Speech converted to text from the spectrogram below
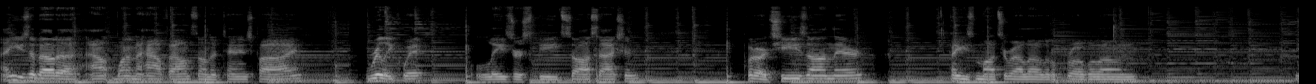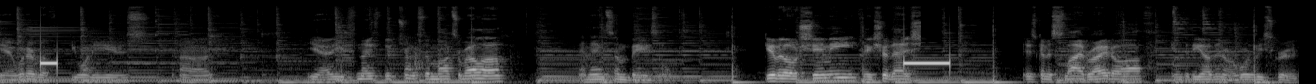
I use about a ounce, one and a half ounce on a 10 inch pie really quick, laser speed sauce action. Put our cheese on there. I use mozzarella, a little provolone. Yeah, whatever you want to use. Uh, yeah, I use nice big chunks of mozzarella and then some basil. Give it a little shimmy. Make sure that is going to slide right off into the oven or we'll be screwed.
